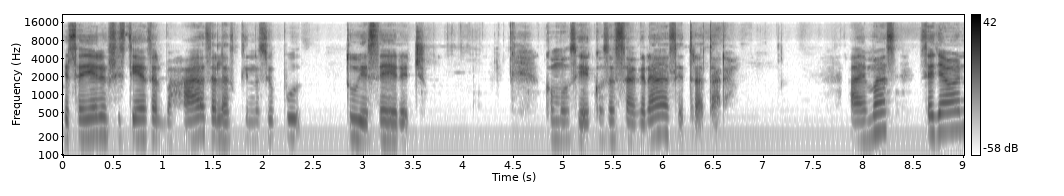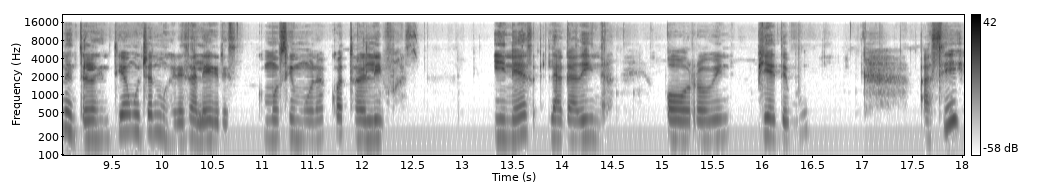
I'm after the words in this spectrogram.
Ese día no existían salvajadas a las que no se tuviese derecho, como si de cosas sagradas se tratara. Además, se hallaban entre la gentío muchas mujeres alegres, como Simona Cuatro-Livras, Inés Lagadina o Robin Piedebou. Así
